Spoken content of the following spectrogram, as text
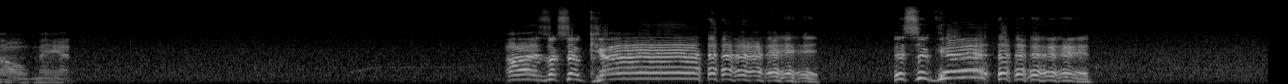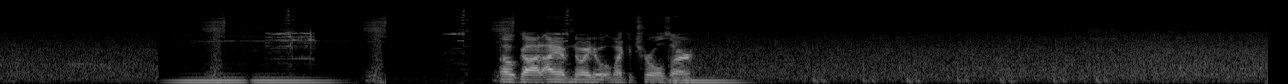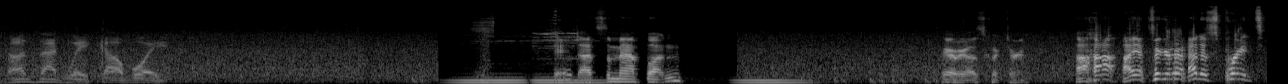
Oh, man. Oh, this looks so good! It's so good! Oh god, I have no idea what my controls are. Not that way, cowboy. Okay, that's the map button. There we go, that's a quick turn. Aha! I have figured out how to sprint!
